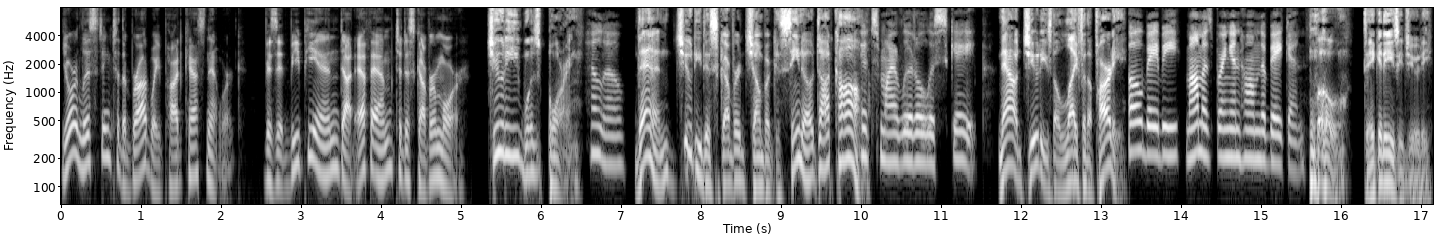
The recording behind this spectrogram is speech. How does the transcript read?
You're listening to the Broadway Podcast Network. Visit bpn.fm to discover more. Judy was boring. Hello. Then Judy discovered ChumbaCasino.com. It's my little escape. Now Judy's the life of the party. Oh, baby, Mama's bringing home the bacon. Whoa, take it easy, Judy.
